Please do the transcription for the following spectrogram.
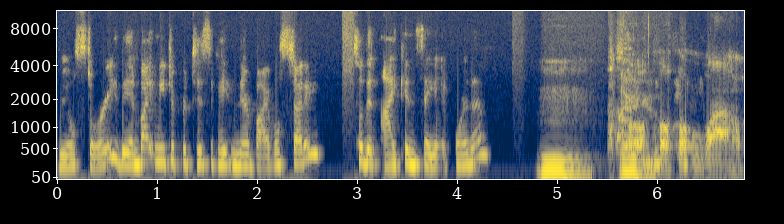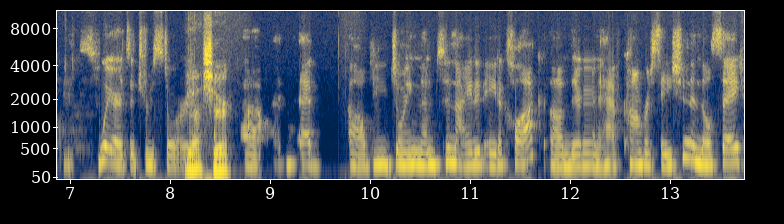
real story. They invite me to participate in their Bible study so that I can say it for them. Mm, oh, wow! I swear it's a true story. Yeah, sure. Uh, at, I'll be joining them tonight at eight o'clock. Um, they're going to have conversation, and they'll say,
